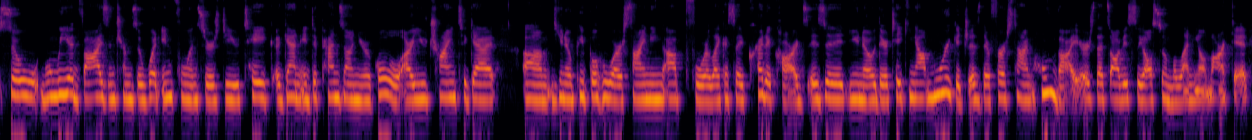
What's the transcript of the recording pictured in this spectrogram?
So when we advise in terms of what influencers do you take, again, it depends on your goal. Are you trying to get um, you know people who are signing up for like i said credit cards? Is it you know they're taking out mortgages they're first time home buyers? That's obviously also a millennial market.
